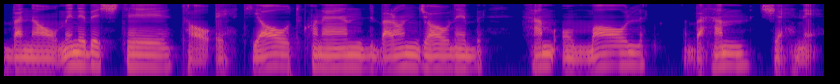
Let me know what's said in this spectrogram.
و نامه نبشته تا احتیاط کنند بر آن جانب هم عمال و هم شهنه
